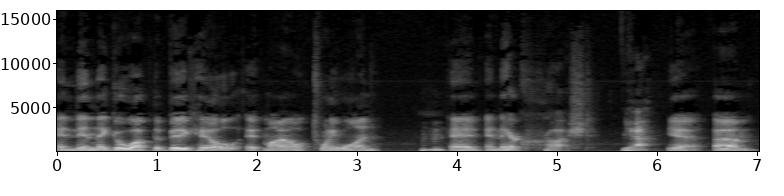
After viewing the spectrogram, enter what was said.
and then they go up the big hill at mile 21 and and they are crushed Yeah. yeah. Um,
